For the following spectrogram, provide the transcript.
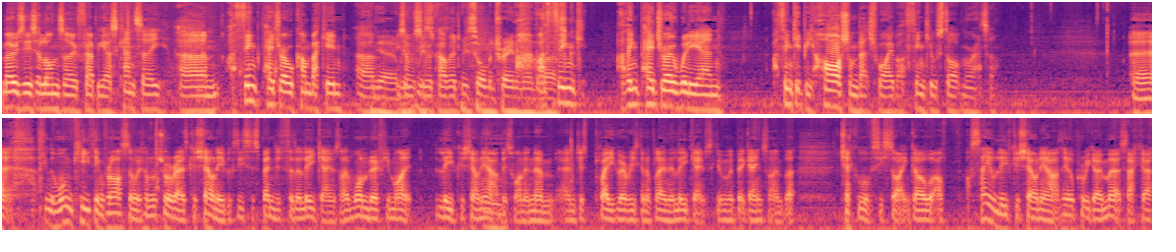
Moses, Alonso, Fabregas, Kante. Um, I think Pedro will come back in. Um, Yeah, he's we- obviously we, recovered. We saw him in training I think, I think Pedro Willian. I think it'd be harsh on Batshuayi, but I think he'll start Morata. Uh, I think the one key thing for Arsenal, which I'm not sure about, is Koscielny because he's suspended for the league games. I wonder if he might leave Koscielny out of Mm. this one and um, and just play whoever he's going to play in the league games to give him a bit of game time. But Cech will obviously starting goal. I'll, I'll say he'll leave Koscielny out. I think he'll probably go Mertesacker,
